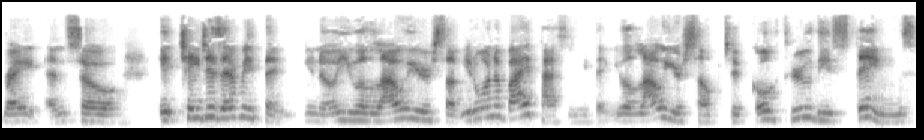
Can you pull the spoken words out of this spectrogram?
right? And so it changes everything. You know, you allow yourself, you don't want to bypass anything. You allow yourself to go through these things.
